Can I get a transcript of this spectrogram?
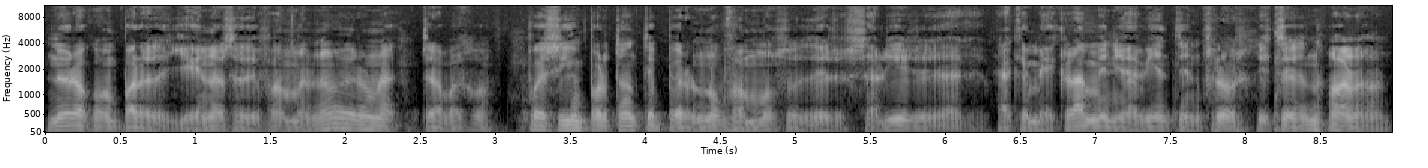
No era como para llenarse de fama, no, era un trabajo, pues sí, importante, pero no famoso de salir a, que me clamen y avienten flores. No, no.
